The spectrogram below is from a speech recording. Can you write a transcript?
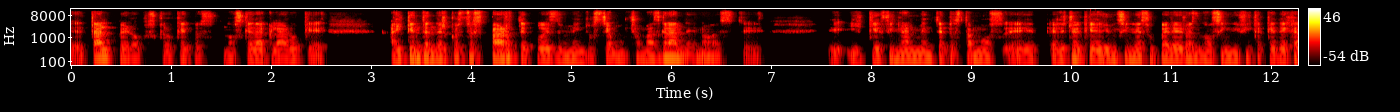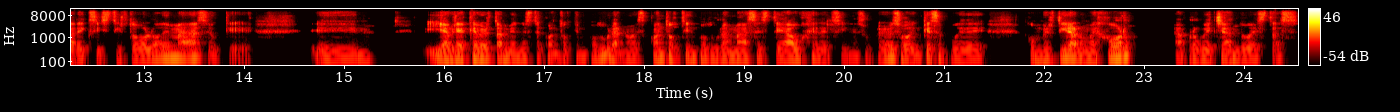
de, tal, pero pues creo que pues nos queda claro que hay que entender que esto es parte pues de una industria mucho más grande, ¿no? Este, y, que finalmente pues estamos, eh, el hecho de que haya un cine de superhéroes no significa que deja de existir todo lo demás o que eh, y habría que ver también este cuánto tiempo dura, ¿no? Es cuánto tiempo dura más este auge del cine superior o en qué se puede convertir, a lo mejor aprovechando estas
